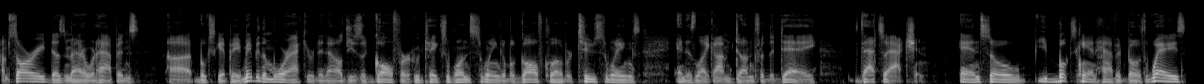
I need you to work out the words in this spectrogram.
I'm sorry, doesn't matter what happens. Uh, books get paid. Maybe the more accurate analogy is a golfer who takes one swing of a golf club or two swings and is like, I'm done for the day. That's action. And so books can't have it both ways.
